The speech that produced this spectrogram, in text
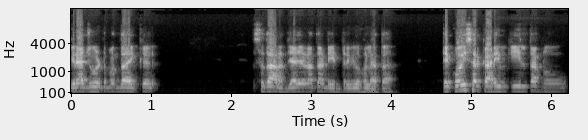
ਗ੍ਰੈਜੂਏਟ ਬੰਦਾ ਇੱਕ ਸਧਾਰਨ ਜਿਹਾ ਜਿਹੜਾ ਤੁਹਾਡੀ ਇੰਟਰਵਿਊ ਉਹ ਲੈਂਦਾ। ਤੇ ਕੋਈ ਸਰਕਾਰੀ ਵਕੀਲ ਤੁਹਾਨੂੰ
